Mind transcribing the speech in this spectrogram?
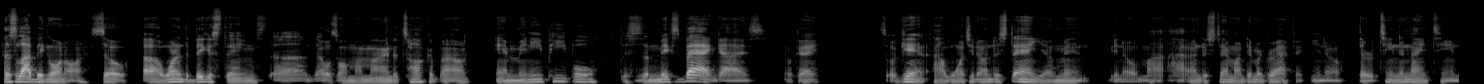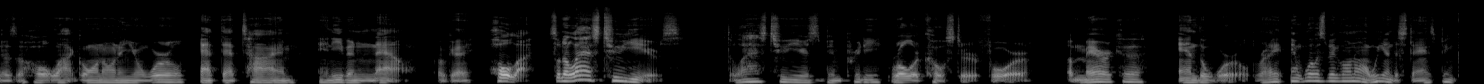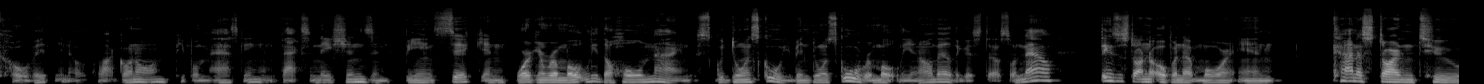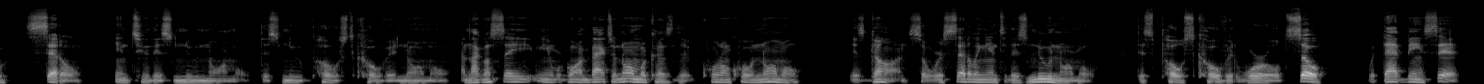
There's a lot been going on. So, uh, one of the biggest things uh, that was on my mind to talk about, and many people, this is a mixed bag, guys. Okay. So, again, I want you to understand, young men, you know my i understand my demographic you know 13 to 19 there's a whole lot going on in your world at that time and even now okay whole lot so the last two years the last two years has been pretty roller coaster for america and the world, right? And what has been going on? We understand it's been COVID, you know, a lot going on, people masking and vaccinations and being sick and working remotely, the whole nine, School, doing school. You've been doing school remotely and all that other good stuff. So now things are starting to open up more and kind of starting to settle into this new normal, this new post COVID normal. I'm not going to say, you know, we're going back to normal because the quote unquote normal is gone. So we're settling into this new normal, this post COVID world. So, with that being said,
